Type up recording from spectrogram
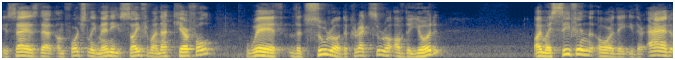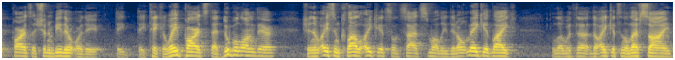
he says that unfortunately many seifrim are not careful with the tsura, the correct tsura of the yud, sifin, or they either add parts that shouldn't be there, or they, they, they take away parts that do belong there. They don't make it like with the, the oikets on the left side,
